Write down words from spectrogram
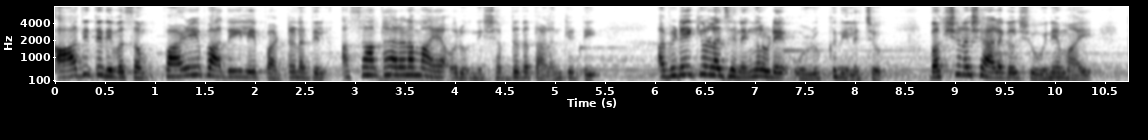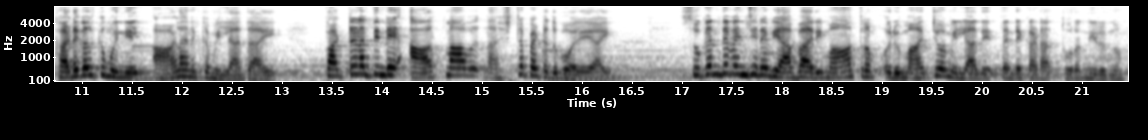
ആദ്യത്തെ ദിവസം പഴയ പാതയിലെ പട്ടണത്തിൽ അസാധാരണമായ ഒരു നിശബ്ദത തളം കെട്ടി. അവിടേക്കുള്ള ജനങ്ങളുടെ ഒഴുക്ക് നിലച്ചു. ഭക്ഷണശാലകൾ ശൂന്യമായി. കടകൾക്ക് മുന്നിൽ ആളനക്കമില്ലാതായി. പട്ടണത്തിന്റെ ആത്മാവ് നഷ്ടപ്പെട്ടതുപോലെയായി. സുഗന്ധവ്യഞ്ജന വ്യാപാരി മാത്രം ഒരു മാറ്റവുമില്ലാതെ തന്റെ കട തുറന്നിരുന്നു.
